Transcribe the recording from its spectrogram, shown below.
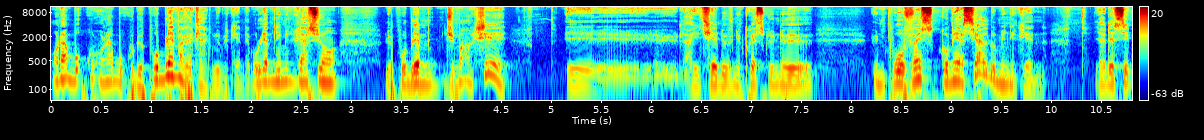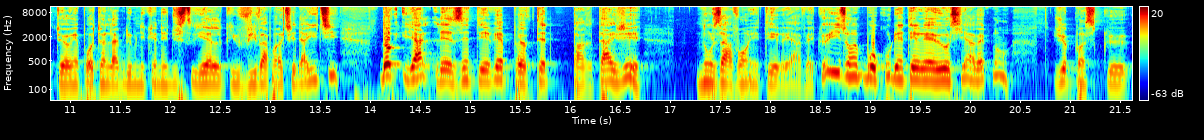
on a beaucoup, on a beaucoup de problèmes avec la République, des problèmes d'immigration, le problème du marché. Et l'Haïti est devenu presque une, une province commerciale dominicaine. Il y a des secteurs importants de la dominicaine industrielle qui vivent à partir d'Haïti. Donc, les intérêts peuvent être partagés. Nous avons intérêt avec eux. Ils ont beaucoup d'intérêt aussi avec nous. Je pense que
